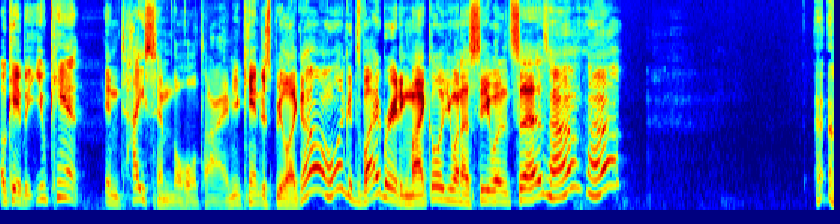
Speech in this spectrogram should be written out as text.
Okay, but you can't entice him the whole time. You can't just be like, "Oh, look, it's vibrating, Michael. You want to see what it says, huh? Huh?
